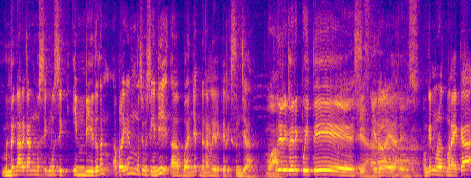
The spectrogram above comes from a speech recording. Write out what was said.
mendengarkan musik-musik indie itu kan apalagi kan musik-musik indie eh, banyak dengan lirik-lirik senja. Wah. Lirik-lirik puitis. Iya. gitu lah ya. Puitis. Mungkin menurut mereka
